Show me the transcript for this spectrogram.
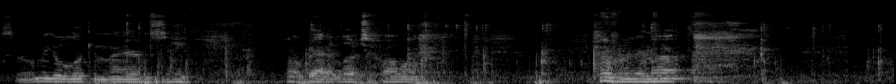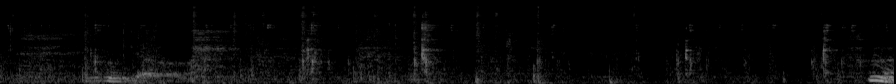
So let me go look in there and see how bad it looks, if I want to cover it or not. Here we go. Hmm.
